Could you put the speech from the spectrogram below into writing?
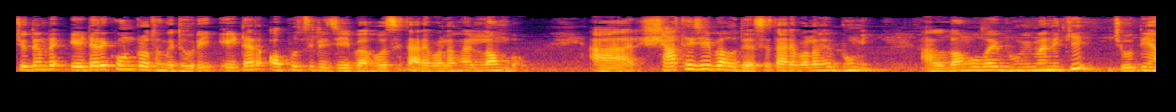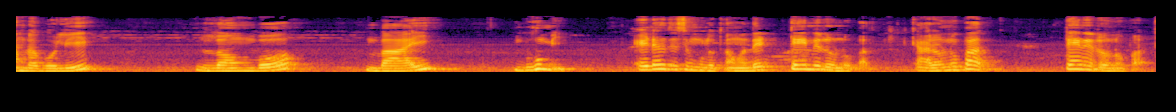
যদি আমরা এটারে কোণ প্রথমে ধরি, এটার অপোজিটে যে বাহু আছে তারে বলা হয় লম্ব। আর সাথে যে বাহুতে আছে তারে বলা হয় ভূমি। আর লম্ব বাই ভূমি মানে কি? যদি আমরা বলি লম্ব বাই ভূমি, এটা হচ্ছে মূলত আমাদের টেনের অনুপাত। কার অনুপাত? টেনের অনুপাত।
